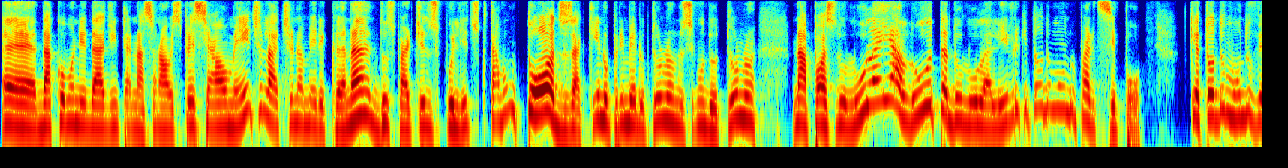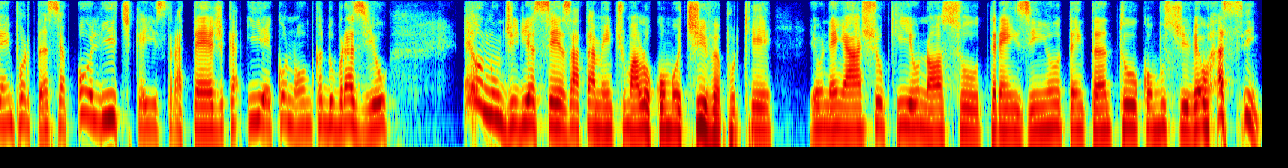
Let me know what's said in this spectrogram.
é, da comunidade internacional, especialmente latino-americana, dos partidos políticos que estavam todos aqui no primeiro turno, no segundo turno, na posse do Lula e a luta do Lula livre, que todo mundo participou porque todo mundo vê a importância política e estratégica e econômica do Brasil. Eu não diria ser exatamente uma locomotiva, porque eu nem acho que o nosso trenzinho tem tanto combustível assim,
